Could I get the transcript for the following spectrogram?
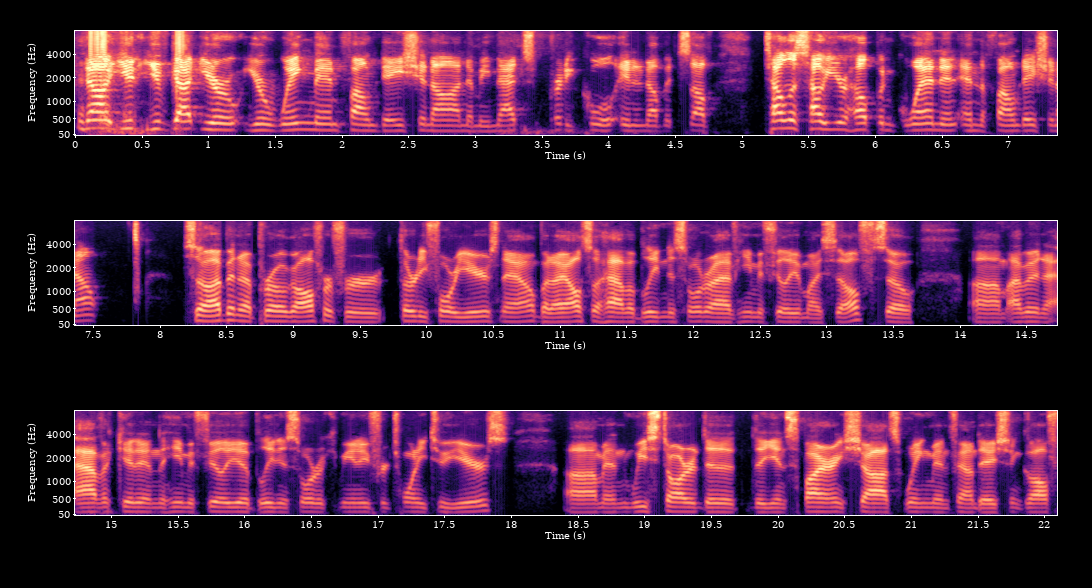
No, you, you've got your your Wingman Foundation on. I mean, that's pretty cool in and of itself. Tell us how you're helping Gwen and, and the foundation out. So I've been a pro golfer for 34 years now, but I also have a bleeding disorder. I have hemophilia myself. So um, I've been an advocate in the hemophilia bleeding disorder community for 22 years. Um, and we started the, the Inspiring Shots Wingman Foundation golf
